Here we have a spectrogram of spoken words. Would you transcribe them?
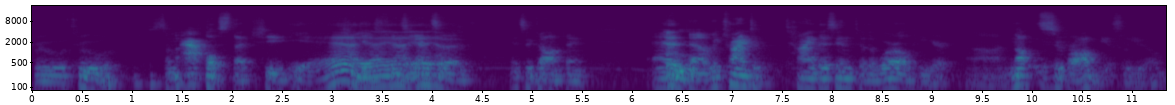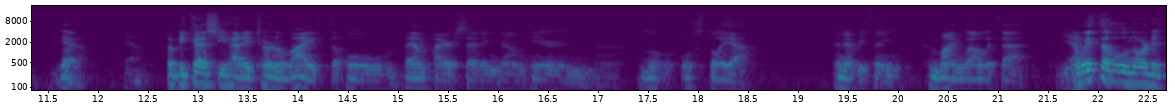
through through some apples that she Yeah, she yeah, yeah, yeah. yeah. It's a god thing, and, And- uh, we're trying to tie this into the world here. Uh, not super obviously though. Yeah. yeah. But because she had eternal life, the whole vampire setting down here in uh, Novo Ostoya and everything combined well with that. Yeah. And with the whole Nordic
